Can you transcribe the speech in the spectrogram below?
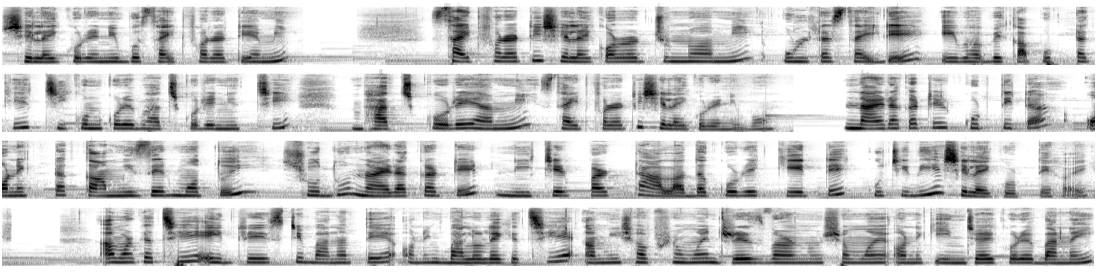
সেলাই করে নিব সাইড ফাড়াটি আমি। সাইড ফাড়াটি সেলাই করার জন্য আমি উল্টা সাইডে এইভাবে কাপড়টাকে চিকন করে ভাঁজ করে নিচ্ছি। ভাঁজ করে আমি সাইড ফাড়াটি সেলাই করে নিব। নায়রা কাটের কুর্তিটা অনেকটা কামিজের মতোই, শুধু নায়রা কাটের নিচের পার্টটা আলাদা করে কেটে কুচি দিয়ে সেলাই করতে হয়। আমার কাছে এই ড্রেসটি বানাতে অনেক ভালো লেগেছে। আমি সব সময় ড্রেস বানানোর সময় অনেক এনজয় করে বানাই।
